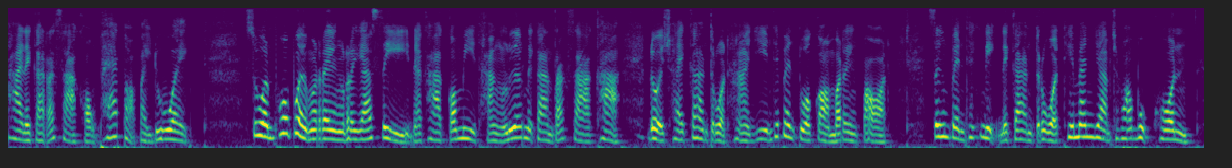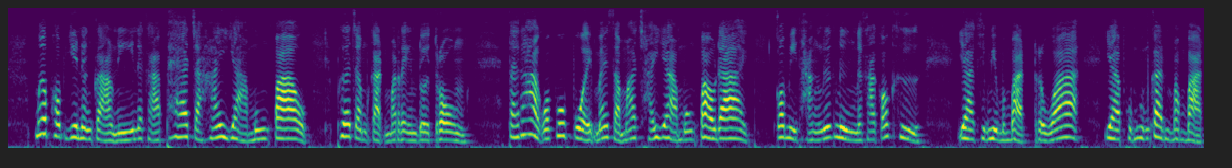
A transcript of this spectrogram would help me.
ทายในการรักษาของแพทย์ต่อไปด้วย ส่วนผู้ป่วยมะเร็งระยะ 4 นะคะ ก็มีทางเลือกในการรักษาค่ะ โดยใช้การตรวจหายีนที่เป็นตัวก่อมะเร็งปอด ซึ่งเป็นเทคนิคในการตรวจที่แม่นยำเฉพาะบุคคล เมื่อพบยีนดังกล่าวนี้นะคะ แพทย์จะให้ยามุ่งเป้า เพื่อจำกัดมะเร็งโดยตรง แต่ถ้าหากว่าผู้ป่วยไม่สามารถใช้ยามุ่งเป้าได้ ก็มีทางเลือกหนึ่งนะคะ ก็คือ ยาเคมีบำบัดหรือว่ายาภูมิคุ้มกันบำบัด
